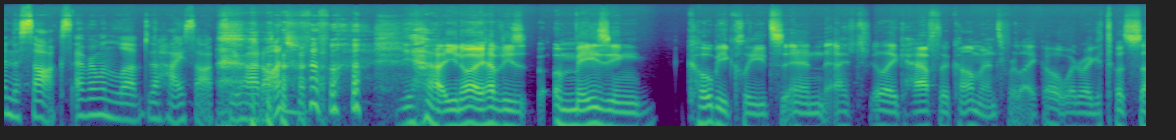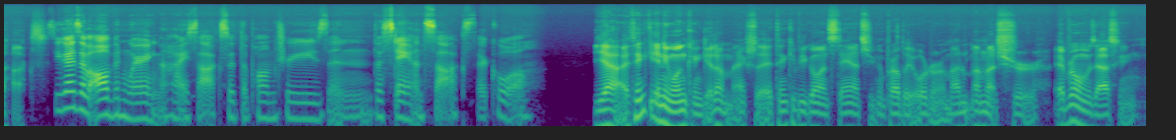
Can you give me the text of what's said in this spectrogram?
And the socks. Everyone loved the high socks you had on. Yeah, you know, I have these amazing Kobe cleats, and I feel like half the comments were like, "Oh, where do I get those socks?" so you guys have all been wearing the high socks with the palm trees and the stance socks. They're cool. Yeah, I think anyone can get them. Actually, I think if you go on Stance, you can probably order them. I'm, I'm not sure. Everyone was asking,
